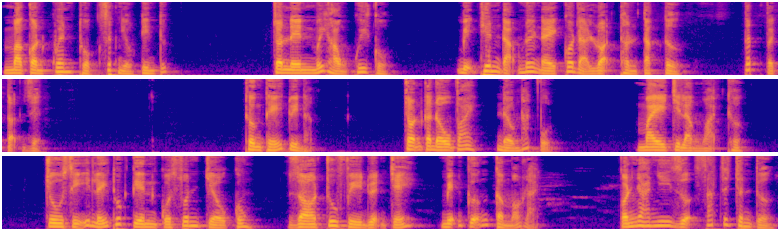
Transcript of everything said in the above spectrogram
Mà còn quen thuộc rất nhiều tin tức? Cho nên mới hỏng quy củ, Bị thiên đạo nơi này có đả loạn thần tặc tử, Tất phải tận diệt. Thương thế tuy nặng Chọn cả đầu vai đều nát vụn. May chỉ là ngoại thương. Chu sĩ lấy thuốc tiền của Xuân Triều Cung, Do Chu Phì luyện chế, Miễn cưỡng cầm máu lại. Còn Nha Nhi dựa sát dưới chân tường,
